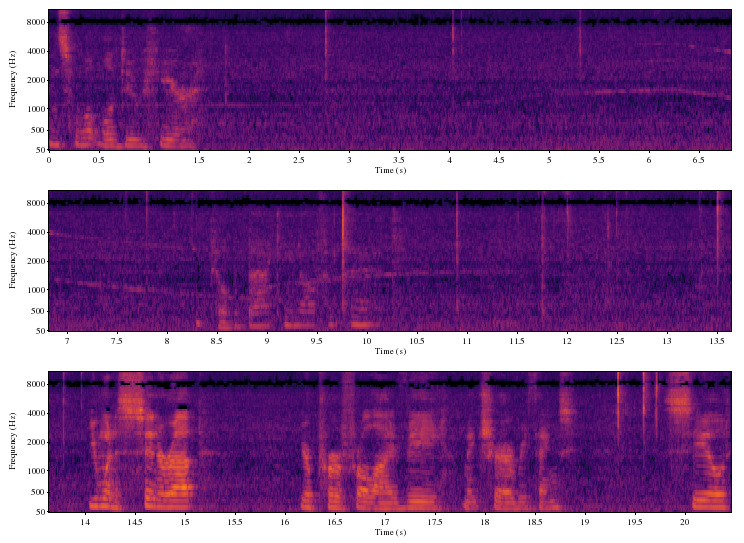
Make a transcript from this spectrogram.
And so what we'll do here peel the backing off of that. You want to center up your peripheral IV, make sure everything's sealed.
